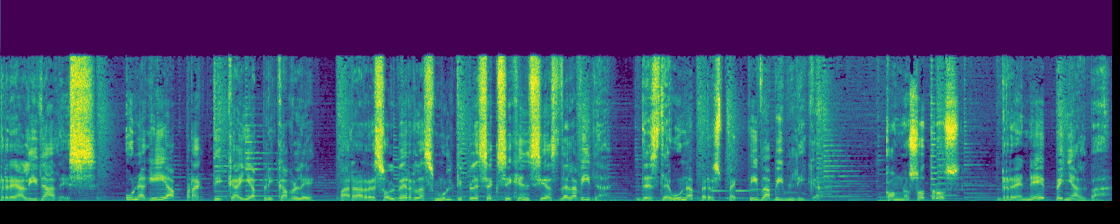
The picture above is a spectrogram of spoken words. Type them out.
Realidades, una guía práctica y aplicable para resolver las múltiples exigencias de la vida desde una perspectiva bíblica. Con nosotros, René Peñalba.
